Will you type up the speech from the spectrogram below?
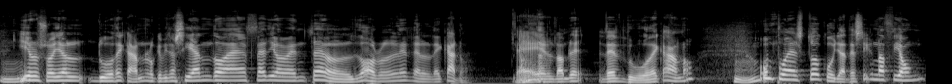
Y yo soy el duodecano, lo que viene siendo es efectivamente el doble del decano. De ahí el nombre de duodecano. Un puesto cuya designación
